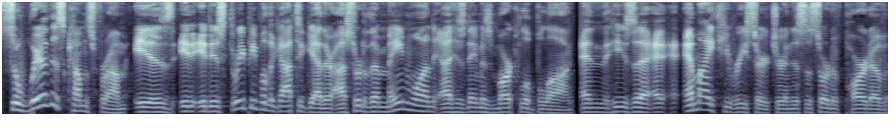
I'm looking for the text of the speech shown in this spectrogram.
So where this comes from is it, it is three people that got together. Uh, sort of the main one, uh, his name is Marc LeBlanc, and he's a, a MIT researcher, and this is sort of part of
